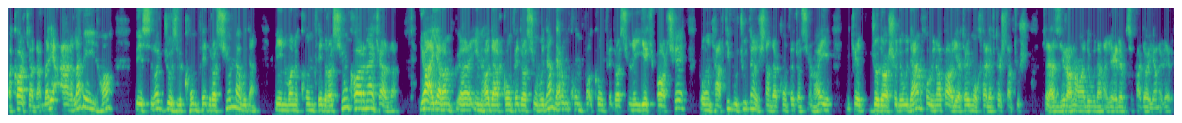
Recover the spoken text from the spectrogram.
و کار کردن. ولی اغلب اینها به اصطلاح جزو کنفدراسیون نبودن. به عنوان کنفدراسیون کار نکردن. یا اگر هم اینها در کنفدراسیون بودن در اون کنفدراسیون یک پارچه به اون ترتیب وجود نداشتن. در کنفدراسیون هایی که جدا شده بودن خب اینا فعالیت های مختلف داشتن. توش که از ایران آمده بودن مثل فدایان غیره.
